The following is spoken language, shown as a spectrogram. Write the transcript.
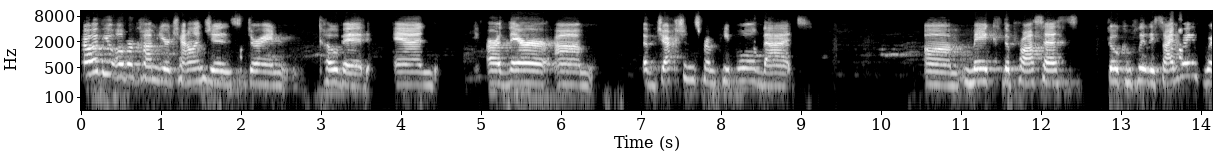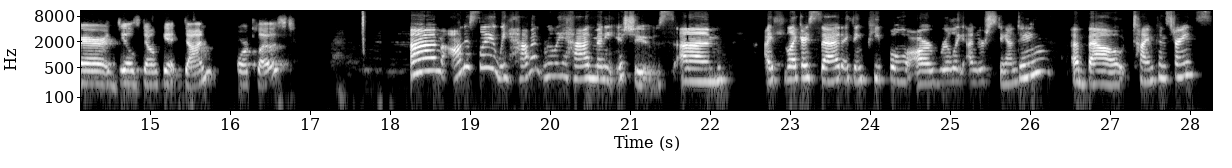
How have you overcome your challenges during COVID? And are there um, objections from people that um, make the process go completely sideways where deals don't get done or closed? Um, honestly, we haven't really had many issues. Um, I like I said, I think people are really understanding about time constraints.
